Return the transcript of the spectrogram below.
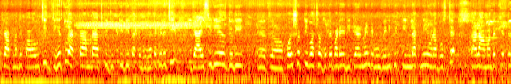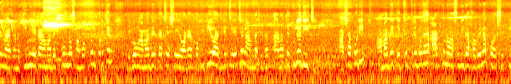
এটা আপনাদের পাওয়া উচিত। যেহেতু একটা আমরা আজকে যুক্তি দিয়ে তাকে বোঝাতে পেরেছি যে আইসিডিএস যদি পঁয়ষট্টি বছর হতে পারে রিটায়ারমেন্ট এবং বেনিফিট তিন লাখ নিয়ে ওরা বসছে, তাহলে আমাদের ক্ষেত্রে নয় কেন? তিনি এটা আমাদের পূর্ণ সমর্থন করেছেন এবং আমাদের কাছে সেই অর্ডার কপিটিও আজকে চেয়েছেন, আমরা সেটা তার হাতে তুলে দিয়েছি। আশা করি আমাদের এক্ষেত্রে বোধ হয় আর কোনো অসুবিধা হবে না। পঁয়ষট্টি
